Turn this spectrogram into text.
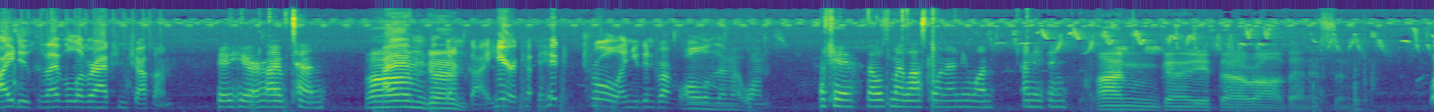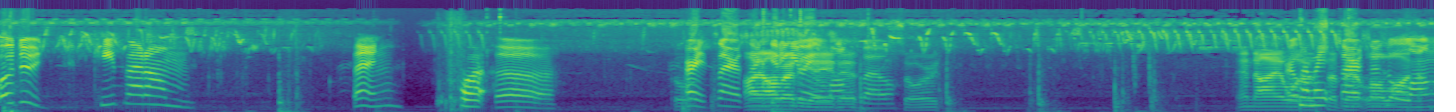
I do because I have a lever action shotgun. Okay, here, I have ten. I'm I'm the gun guy. Here, c- hit control and you can drop all of them at once. Okay, that was my last one. Anyone? Anything? I'm gonna eat the raw venison. Whoa, dude, keep that um thing. What? The all right, Cyrus, I I'm already getting you a ate it. longbow. Sorry. And I was Alright, Let me- a bit Cyrus, there's a low on long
